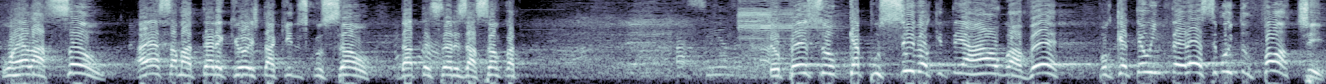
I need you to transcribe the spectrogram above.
com relação a essa matéria que hoje está aqui em discussão da terceirização com a eu penso que é possível que tenha algo a ver, porque tem um interesse muito forte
